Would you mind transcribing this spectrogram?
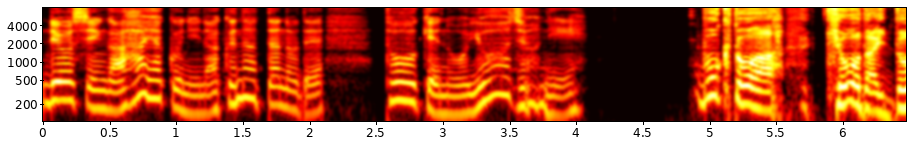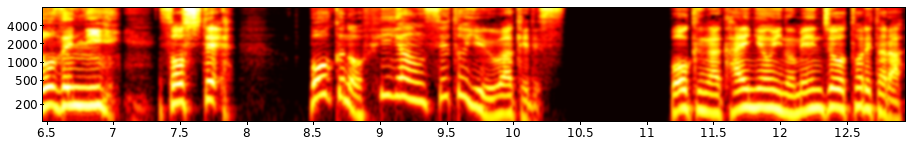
両親が早くに亡くなったので当家の養女に。僕とは兄弟同然に。そして僕のフィアンセというわけです。僕が開業医の免状を取れたら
